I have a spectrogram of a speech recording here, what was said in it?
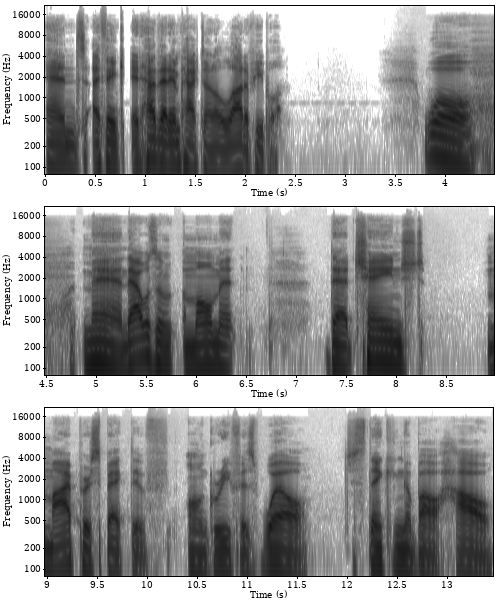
And I think it had that impact on a lot of people. Whoa, man, that was a, a moment that changed my perspective on grief as well. Just thinking about how,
